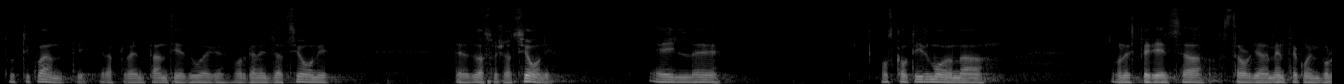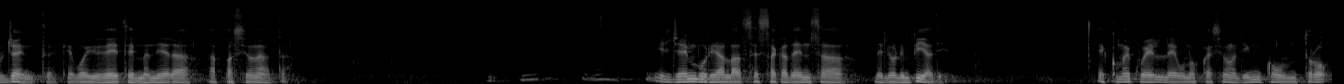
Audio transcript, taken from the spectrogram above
tutti quanti, i rappresentanti delle due organizzazioni, delle due associazioni. Il, lo scautismo è una un'esperienza straordinariamente coinvolgente che voi vivete in maniera appassionata. Il Gemburi ha la stessa cadenza delle Olimpiadi e come quelle è un'occasione di incontro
